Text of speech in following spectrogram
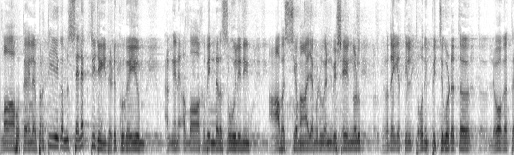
അള്ളാഹു തആല പ്രത്യേകം സെലക്ട് ചെയ്തെടുക്കുകയും അങ്ങനെ അള്ളാഹുവിന്റെ റസൂലിന് ആവശ്യമായ മുഴുവൻ വിഷയങ്ങളും ഹൃദയത്തിൽ തോന്നിപ്പിച്ചു കൊടുത്ത് ലോകത്ത്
